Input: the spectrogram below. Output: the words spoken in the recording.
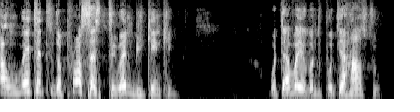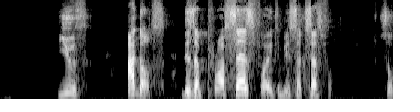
and waited to the process to when he became king. Whatever you're going to put your hands to, youth, adults, there's a process for you to be successful. So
